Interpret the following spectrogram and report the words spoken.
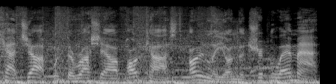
Catch up with the Rush Hour podcast only on the Triple M app.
